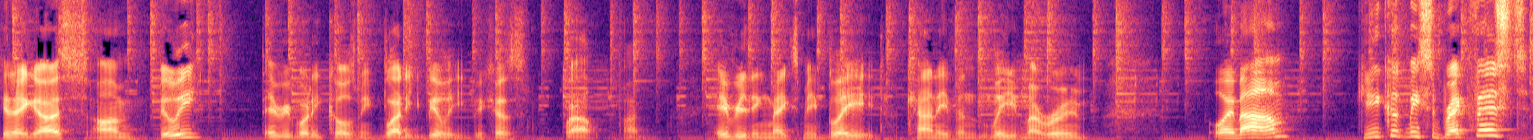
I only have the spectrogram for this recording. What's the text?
G'day guys, I'm Billy. Everybody calls me Bloody Billy because, well, I, everything makes me bleed. I can't even leave my room. Oi, Mum, can you cook me some breakfast?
